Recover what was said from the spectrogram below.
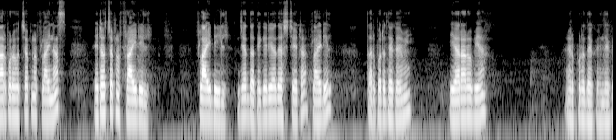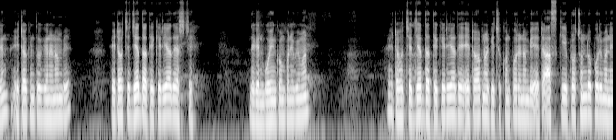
তারপরে হচ্ছে আপনার ফ্লাইনাস এটা হচ্ছে আপনার ফ্লাইডিল ফ্লাইডিল জেদ্দা থেকে রিয়াদে আসছে এটা ফ্লাইডিল তারপরে দেখাই আমি এয়ার আরবিয়া। এরপরে দেখাই, দেখেন, এটাও কিন্তু এখানে নামবে। এটা হচ্ছে জেদ্দা থেকে রিয়াদে আসছে। দেখেন বোয়িং কোম্পানি বিমান। এটা হচ্ছে জেদ্দা থেকে রিয়াদে, এটাও আপনার কিছুক্ষণ পরে নামবে। এটা আজকে প্রচণ্ড পরিমাণে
